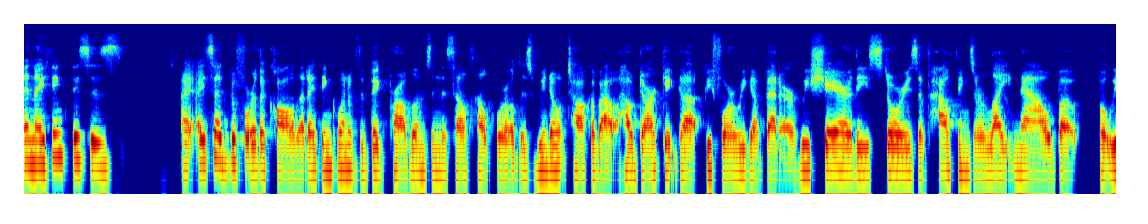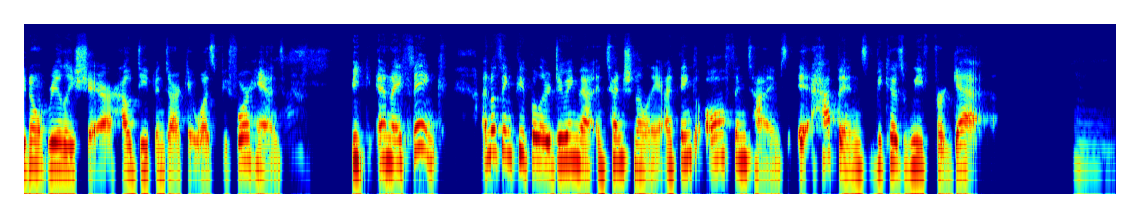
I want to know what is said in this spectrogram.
and i think this is I, I said before the call that i think one of the big problems in the self-help world is we don't talk about how dark it got before we got better. We share these stories of how things are light now but but we don't really share how deep and dark it was beforehand be- and I think, I don't think people are doing that intentionally. I think oftentimes it happens because we forget. Mm.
